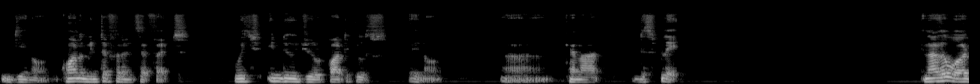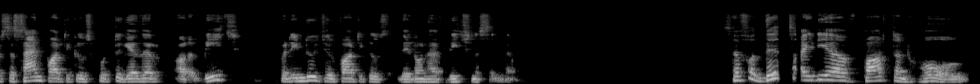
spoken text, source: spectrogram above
you know, quantum interference effects, which individual particles, you know, uh, cannot display. In other words, the sand particles put together are a beach, but individual particles, they don't have beachness in them. So for this idea of part and whole,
